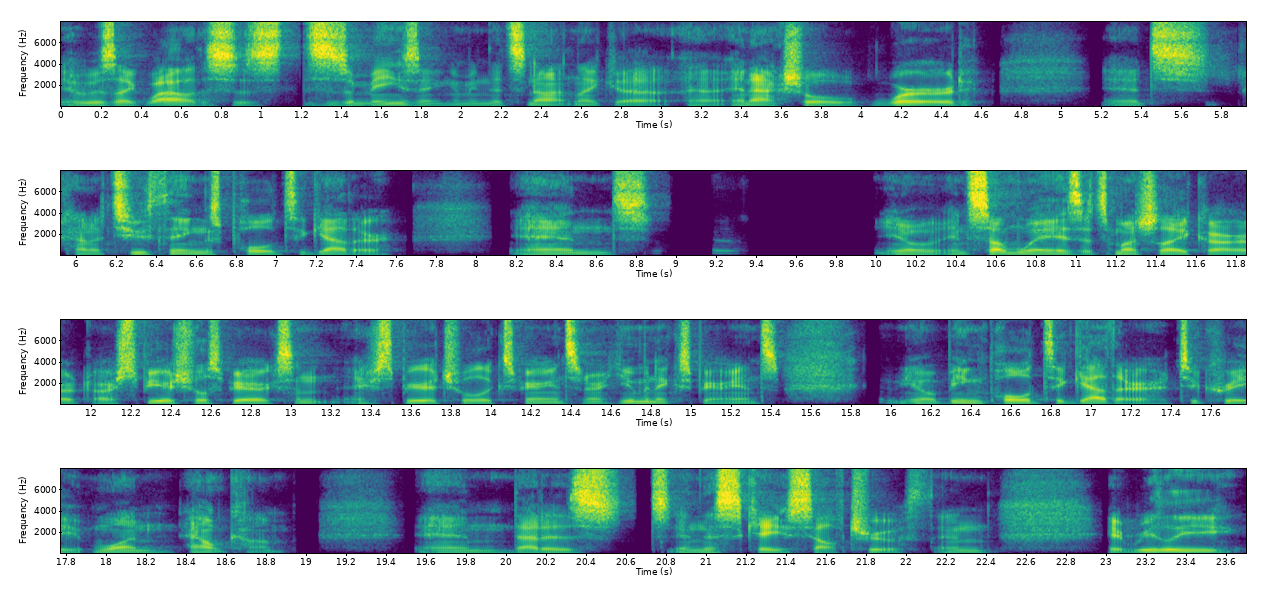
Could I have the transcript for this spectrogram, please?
it was like, wow, this is this is amazing. I mean, it's not like a, a, an actual word; it's kind of two things pulled together, and you know, in some ways, it's much like our our spiritual spirits and our spiritual experience and our human experience, you know, being pulled together to create one outcome, and that is, in this case, self truth, and it really,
